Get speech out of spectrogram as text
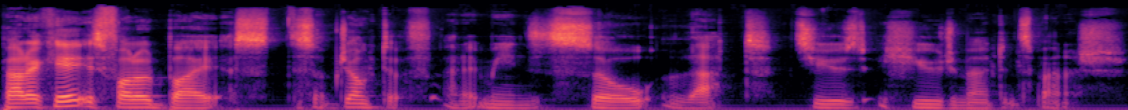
Para qué is followed by the subjunctive, and it means so that. It's used a huge amount in Spanish.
